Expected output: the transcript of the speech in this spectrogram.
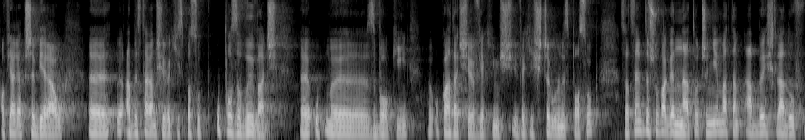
ofiarę przebierał, e, aby starał się w jakiś sposób upozowywać e, e, zwłoki, układać się w, jakimś, w jakiś szczególny sposób. Zwracałem też uwagę na to, czy nie ma tam aby śladów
